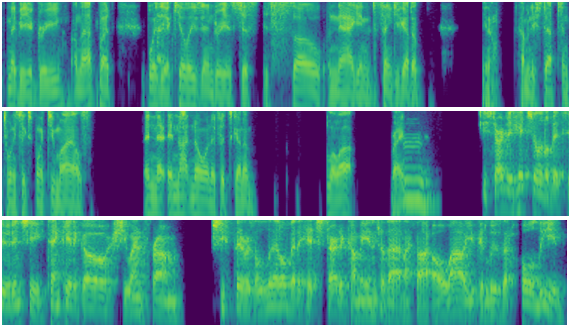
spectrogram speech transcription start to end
maybe agree on that. But with the Achilles injury, it's just it's so nagging to think you got to, you know, how many steps in twenty six point two miles, and and not knowing if it's going to blow up, right? Mm. She started to hitch a little bit too, didn't she? 10k to go. She went from she there was a little bit of hitch started coming into that, and I thought, oh wow, you could lose that whole lead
